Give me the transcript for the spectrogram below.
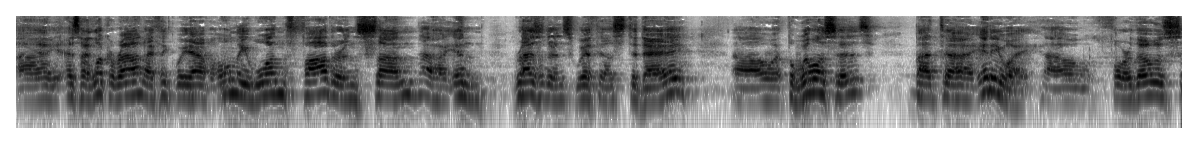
as I look around, I think we have only one father and son uh, in residence with us today, uh, with the Willises. But uh, anyway, for those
